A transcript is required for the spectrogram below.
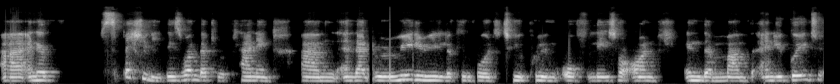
Uh, and especially there's one that we're planning um, and that we're really really looking forward to pulling off later on in the month. And you're going to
